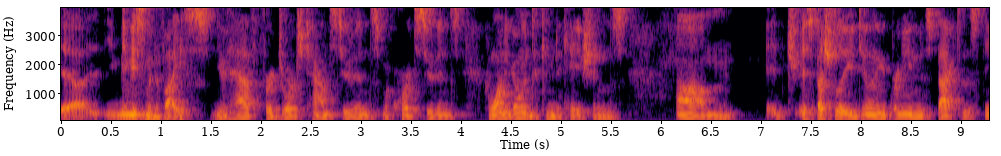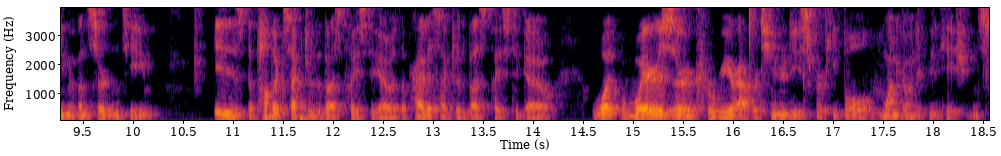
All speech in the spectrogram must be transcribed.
uh, maybe some advice you have for Georgetown students, McCourt students who want to go into communications, um, especially dealing bringing this back to this theme of uncertainty. Is the public sector the best place to go? Is the private sector the best place to go? What where's there career opportunities for people who want to go into communications?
